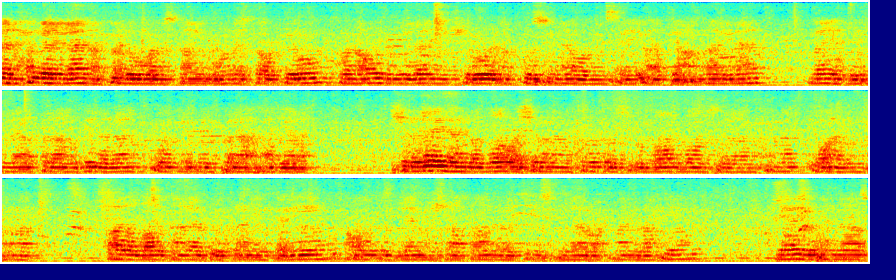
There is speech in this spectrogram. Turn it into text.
إن الحمد لله نحمده ونستعينه ونستغفره ونعوذ بالله من شرور أنفسنا ومن سيئات أعمالنا. من يهده الله فلا مضل له ومن يضلل فلا هادي له. أشهد أن لا إله إلا الله وأشهد أن محمدا رسول الله. اللهم صل على محمد وعلى محمد. قال الله تعالى في القرآن الكريم أعوذ بالله من الشيطان الرجيم. بسم الله الرحمن الرحيم. يا أيها الناس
